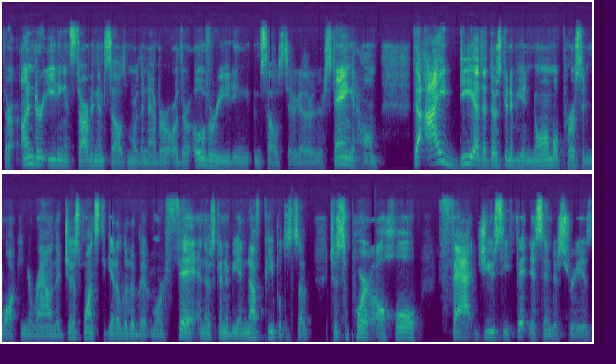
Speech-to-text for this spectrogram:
They're under eating and starving themselves more than ever, or they're overeating themselves together. They're staying at home. The idea that there's going to be a normal person walking around that just wants to get a little bit more fit, and there's going to be enough people to, to support a whole fat, juicy fitness industry is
